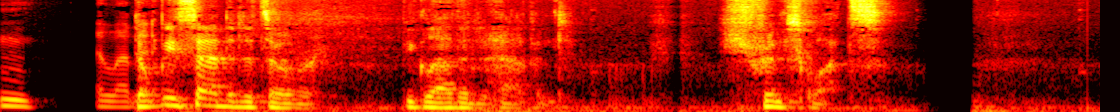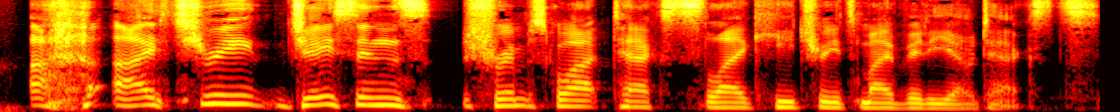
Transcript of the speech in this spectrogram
I love it. Don't be sad that it's over. Be glad that it happened. Shrimp squats. I treat Jason's shrimp squat texts like he treats my video texts.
